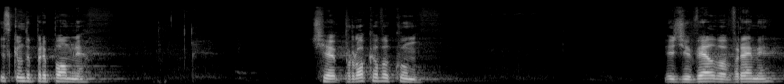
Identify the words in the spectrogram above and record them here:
искам да припомня, че пророка Вакум е живел във време,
